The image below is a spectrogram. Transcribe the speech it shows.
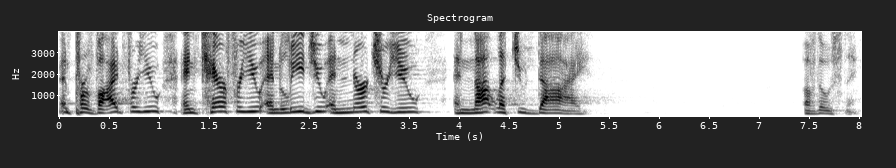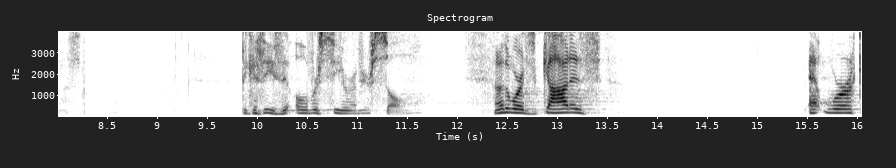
and provide for you and care for you and lead you and nurture you and not let you die of those things because he's the overseer of your soul. In other words, God is at work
